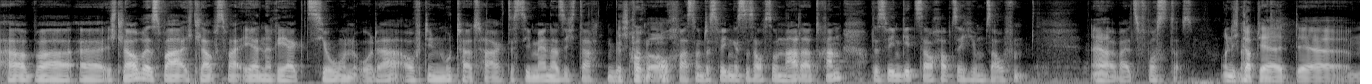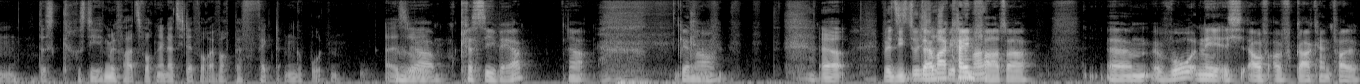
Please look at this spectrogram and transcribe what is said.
Aber äh, ich glaube, es war, ich glaube, es war eher eine Reaktion, oder? Auf den Muttertag, dass die Männer sich dachten, wir ich brauchen auch. auch was. Und deswegen ist es auch so nah da dran. Und deswegen geht es auch hauptsächlich um Saufen. Ja. Äh, Weil es Frust ist. Und ich glaube, der, der, ähm, das Christi Himmelfahrtswochenende hat sich dafür auch einfach perfekt angeboten. Also, ja, Christi wer? Ja. genau. ja. Siehst du da war kein mal? Vater. Ähm, wo? Nee, ich auf, auf gar keinen Fall.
